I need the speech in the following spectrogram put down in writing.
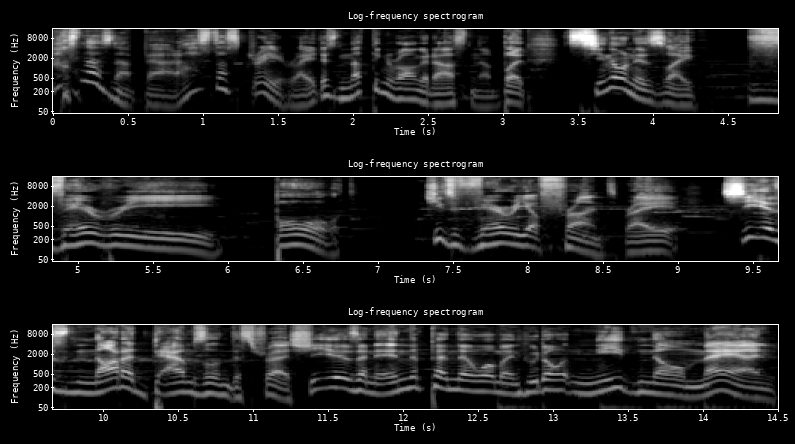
Asuna's not bad. Asuna's great, right? There's nothing wrong with Asuna, but Shinon is like very bold. She's very upfront, right? She is not a damsel in distress. She is an independent woman who don't need no man.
